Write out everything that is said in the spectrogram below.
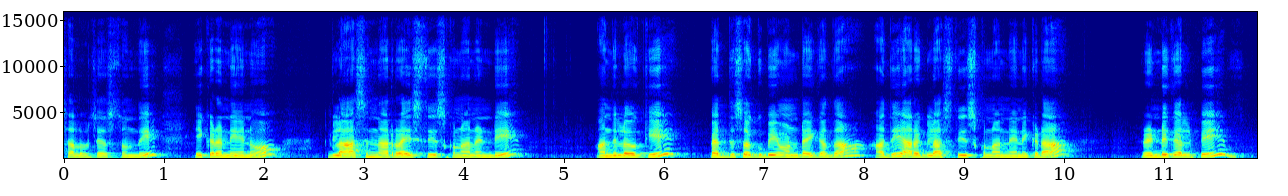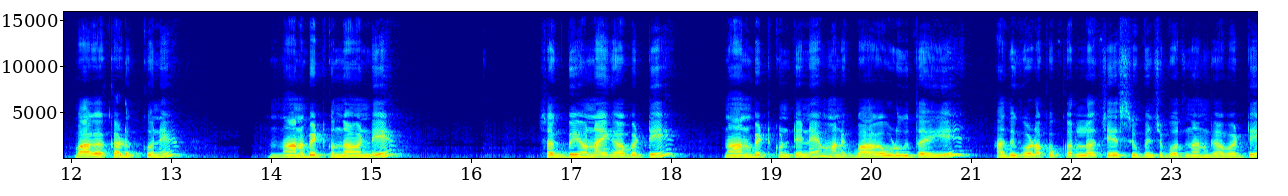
సెలవు చేస్తుంది. ఇక్కడ నేను గ్లాసున్నర రైస్ తీసుకున్నానండి. అందులోకి పెద్ద సగ్గు బియ్యం ఉంటాయి కదా అది అర గ్లాస్ తీసుకున్నాను నేను ఇక్కడ. రెండు కలిపి బాగా కడుక్కొని నానబెట్టుకుందామండి. సగ్గుబియ్యం ఉన్నాయి కాబట్టి నానబెట్టుకుంటేనే మనకు బాగా ఉడుకుతాయి. అది కూడా కుక్కర్లో చేసి చూపించబోతున్నాను కాబట్టి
